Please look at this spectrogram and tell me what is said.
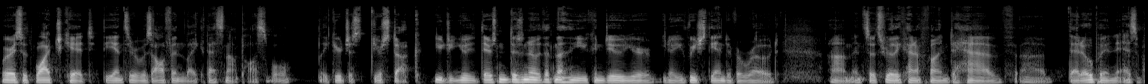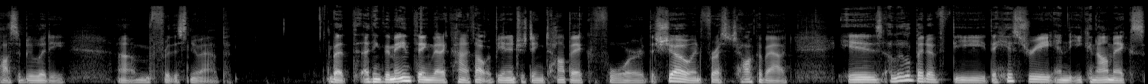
Whereas with watchkit the answer was often like that's not possible like you're just you're stuck. You, you there's there's no there's nothing you can do. You're you know you've reached the end of a road. Um, and so it's really kind of fun to have uh, that open as a possibility um, for this new app. But I think the main thing that I kind of thought would be an interesting topic for the show and for us to talk about is a little bit of the the history and the economics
